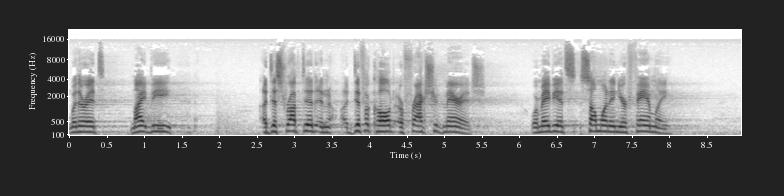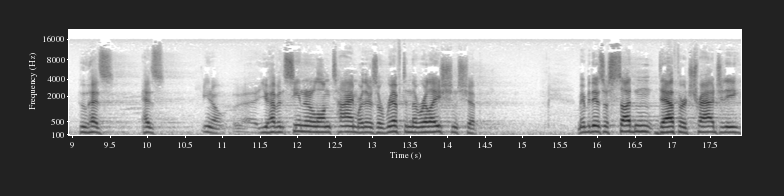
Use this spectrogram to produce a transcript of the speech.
Whether it might be a disrupted and a difficult or fractured marriage, or maybe it's someone in your family who has, has you know, you haven't seen in a long time, or there's a rift in the relationship. Maybe there's a sudden death or tragedy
